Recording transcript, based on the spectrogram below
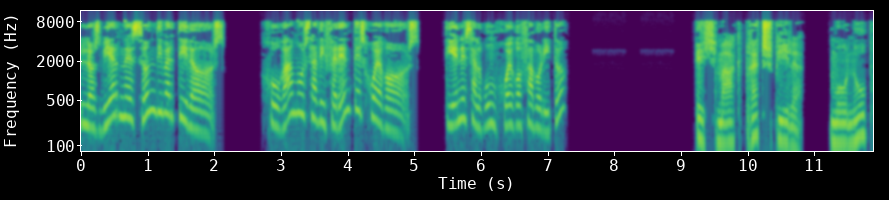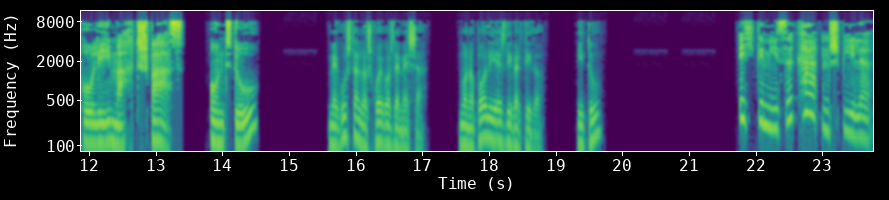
los viernes son divertidos. Jugamos a diferentes juegos. ¿Tienes algún juego favorito? Ich mag Brettspiele. Monopoly macht Spaß. Und du? Me gustan los juegos de mesa. Monopoly es divertido. ¿Y tú? Ich genieße Kartenspiele.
